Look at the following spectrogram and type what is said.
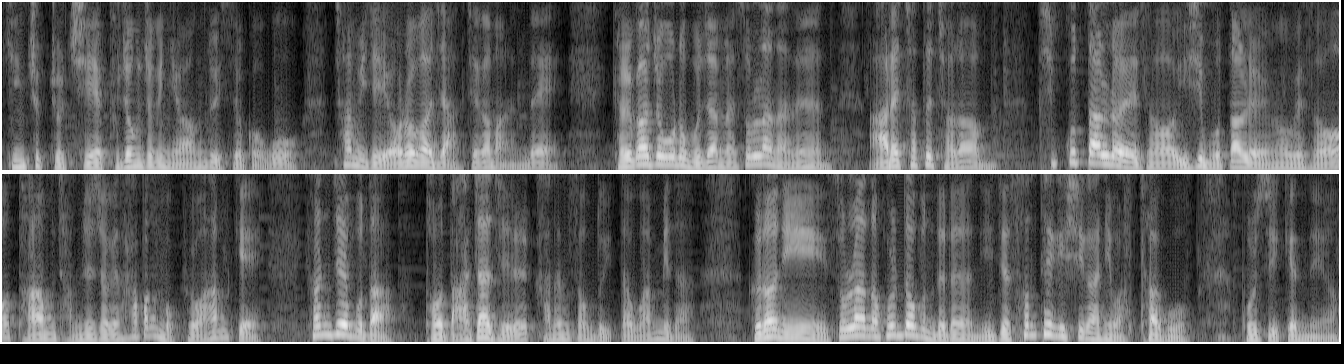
긴축 조치에 부정적인 영향도 있을 거고 참 이제 여러 가지 악재가 많은데 결과적으로 보자면 솔라나는 아래 차트처럼 19달러에서 25달러 영역에서 다음 잠재적인 하방 목표와 함께 현재보다 더 낮아질 가능성도 있다고 합니다. 그러니 솔라나 홀더분들은 이제 선택의 시간이 왔다고 볼 수 있겠네요.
